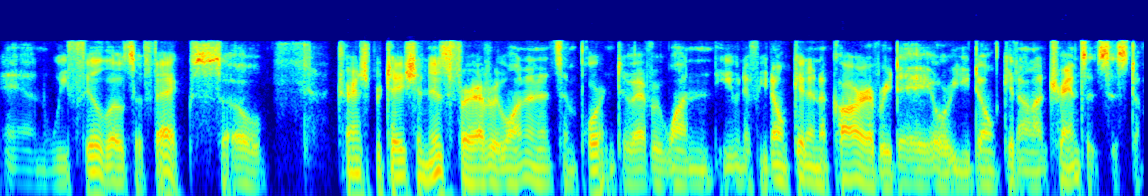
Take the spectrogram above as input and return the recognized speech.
and we feel those effects so transportation is for everyone and it's important to everyone, even if you don't get in a car every day or you don't get on a transit system.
